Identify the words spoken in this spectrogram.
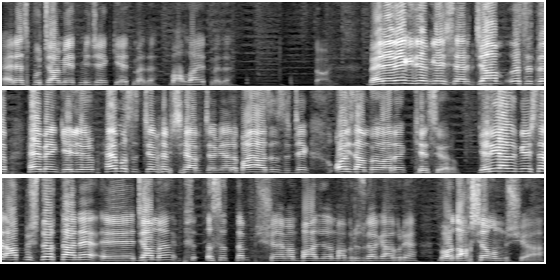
Enes bu cam yetmeyecek. Yetmedi. Vallahi yetmedi. Daha hiç. Ben eve gidiyorum Öyle gençler. Cam ısıtıp hemen geliyorum. Hem ısıtacağım hem şey yapacağım. Yani bayağı uzun sürecek. O yüzden buraları kesiyorum. Geri geldim gençler. 64 tane e, camı ısıttım. Şunu hemen bağlayalım abi. Rüzgar gel buraya. Bu arada akşam olmuş ya.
